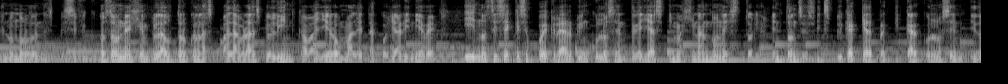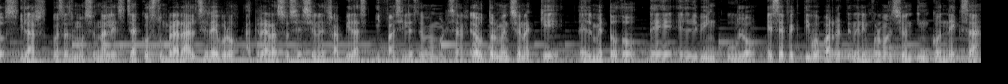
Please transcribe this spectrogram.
en un orden específico. Nos da un ejemplo el autor con las palabras violín, caballero, maleta, collar y nieve y nos dice que se puede crear vínculos entre ellas imaginando una historia. Entonces, explica que al practicar con los sentidos y las respuestas emocionales, se acostumbrará al cerebro a crear asociaciones rápidas y fáciles de memorizar. El autor menciona que el método del vínculo es efectivo para retener información inconexa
